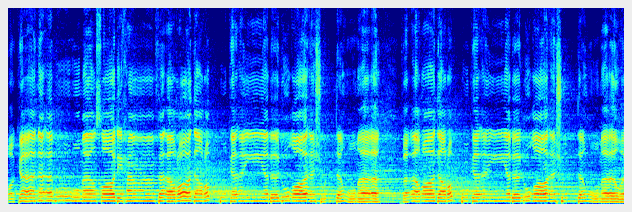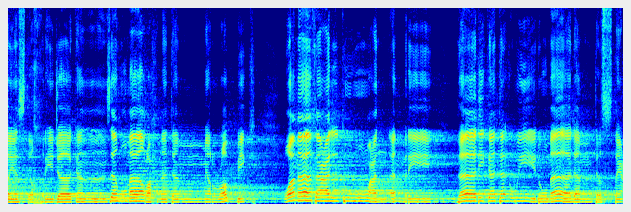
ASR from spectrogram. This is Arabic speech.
وكان أبوهما صالحا فأراد ربك أن يبلغا أشدهما فأراد ربك أن يبلغا أشدهما ويستخرجا كنزهما رحمة من ربك وما فعلته عن أمري ذلك تأويل ما لم تسطع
